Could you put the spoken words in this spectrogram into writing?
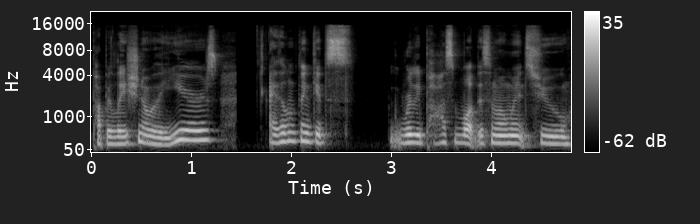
population over the years. I don't think it's really possible at this moment to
